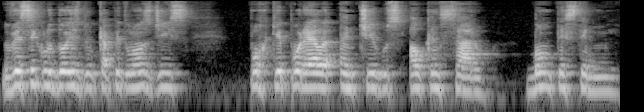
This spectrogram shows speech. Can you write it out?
No versículo 2 do capítulo 11 diz: Porque por ela antigos alcançaram bom testemunho.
